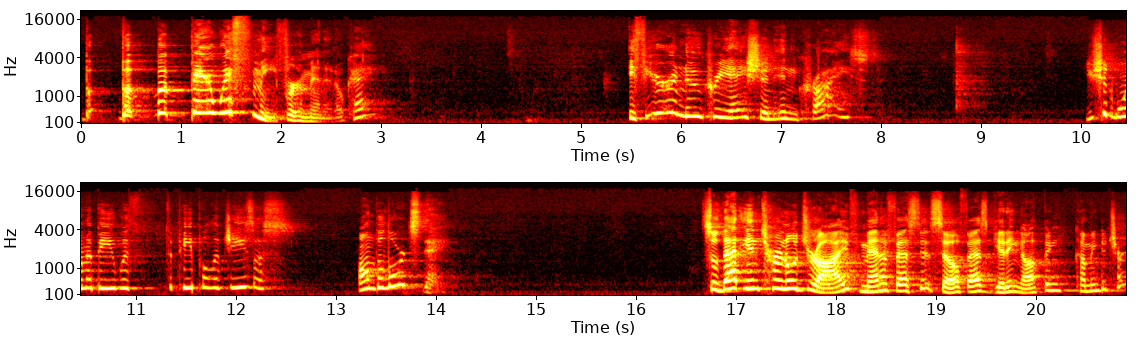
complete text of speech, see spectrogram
but, but, but bear with me for a minute, okay? if you're a new creation in Christ, you should want to be with the people of Jesus on the Lord's day. So that internal drive manifests itself as getting up and coming to church.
